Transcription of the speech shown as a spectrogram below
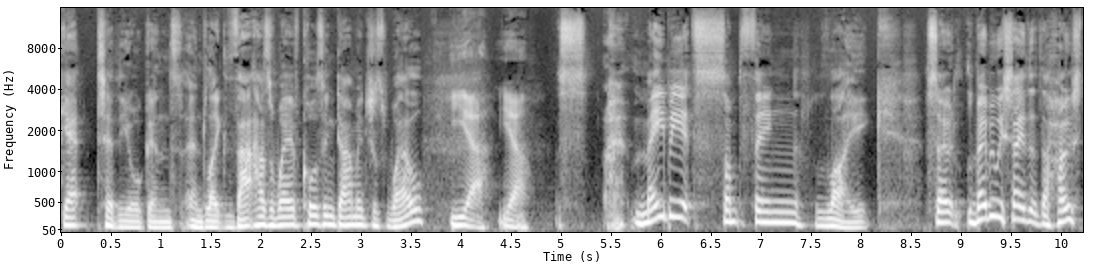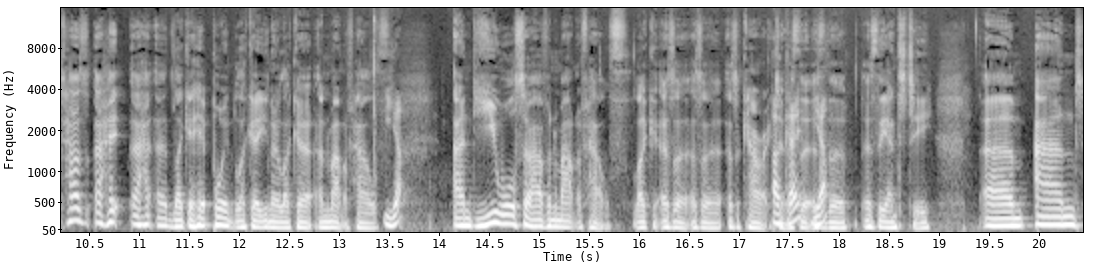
get to the organs, and like that has a way of causing damage as well. yeah, yeah. Maybe it's something like. So maybe we say that the host has a hit, like a hit point, like a you know like a, an amount of health. Yep. And you also have an amount of health, like as a as a as a character, Okay, as, the, as the as the entity. Um, and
